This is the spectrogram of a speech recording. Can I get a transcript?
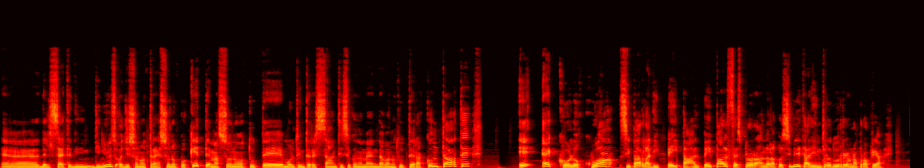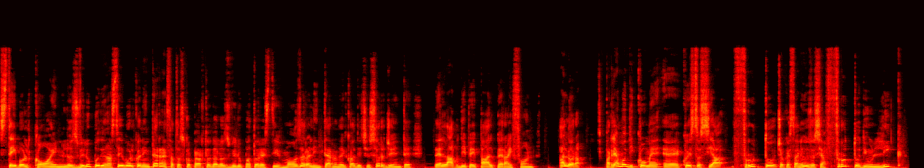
Eh, del set di, di, news oggi sono tre sono pochette ma sono tutte molto interessanti secondo me andavano tutte raccontate e eccolo qua, si parla di PayPal. PayPal sta esplorando la possibilità di introdurre una propria stablecoin. Lo sviluppo di una stablecoin interna è stato scoperto dallo sviluppatore Steve Moser all'interno del codice sorgente dell'app di PayPal per iPhone. Allora, parliamo di come eh, questo sia frutto, cioè questa news sia frutto di un leak,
